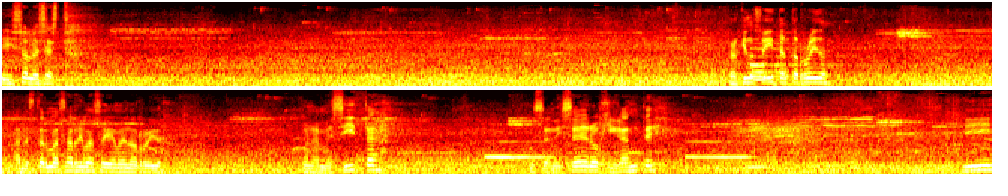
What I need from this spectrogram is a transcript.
Y solo es esto. Pero aquí no se oye tanto ruido. Al estar más arriba se oye menos ruido. Una mesita. Un cenicero gigante. Y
